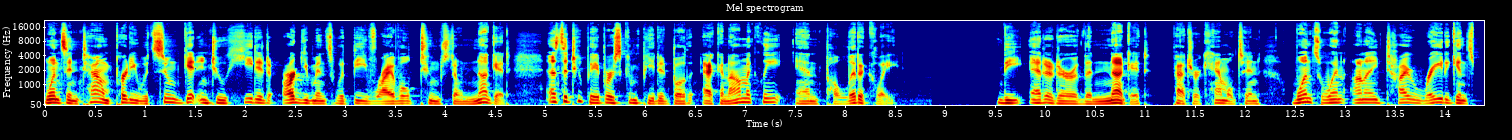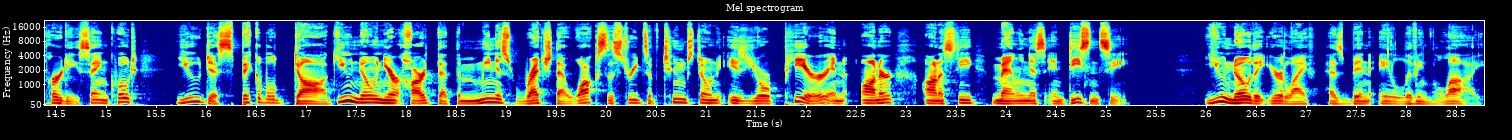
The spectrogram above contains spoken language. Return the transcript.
Once in town, Purdy would soon get into heated arguments with the rival Tombstone Nugget, as the two papers competed both economically and politically. The editor of the Nugget, Patrick Hamilton, once went on a tirade against Purdy, saying, quote, You despicable dog, you know in your heart that the meanest wretch that walks the streets of Tombstone is your peer in honor, honesty, manliness, and decency. You know that your life has been a living lie.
